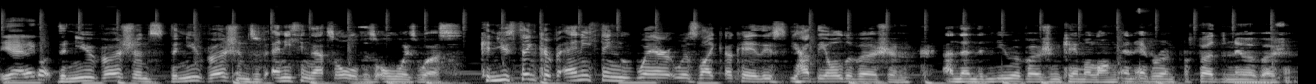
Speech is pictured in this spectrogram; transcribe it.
Yeah, they got The new versions, the new versions of anything that's old is always worse. Can you think of anything where it was like, okay, this you had the older version, and then the newer version came along, and everyone preferred the newer version?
